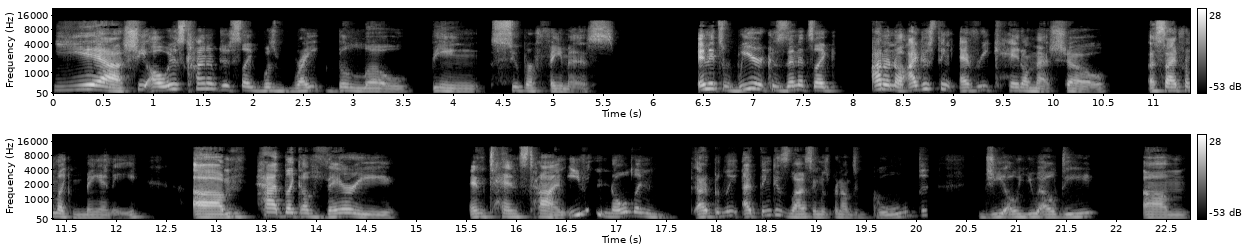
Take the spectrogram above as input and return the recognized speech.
Yeah, she always kind of just like was right below being super famous. And it's weird because then it's like, I don't know. I just think every kid on that show, aside from like Manny, um, had like a very intense time. Even Nolan, I believe I think his last name was pronounced Gould, G O U L D. Um,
